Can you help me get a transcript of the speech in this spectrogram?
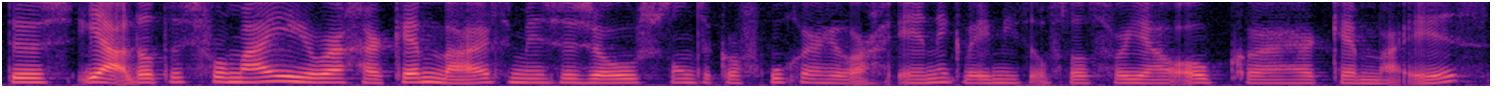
Dus ja, dat is voor mij heel erg herkenbaar. Tenminste, zo stond ik er vroeger heel erg in. Ik weet niet of dat voor jou ook uh, herkenbaar is.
